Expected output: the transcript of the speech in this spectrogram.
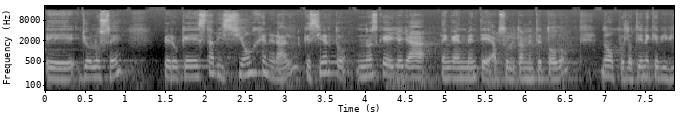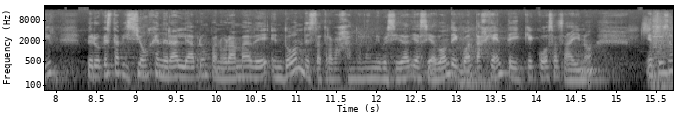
eh, yo lo sé, pero que esta visión general, que es cierto, no es que ella ya tenga en mente absolutamente todo, no, pues lo tiene que vivir, pero que esta visión general le abre un panorama de en dónde está trabajando la universidad y hacia dónde y cuánta gente y qué cosas hay, ¿no? Entonces...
